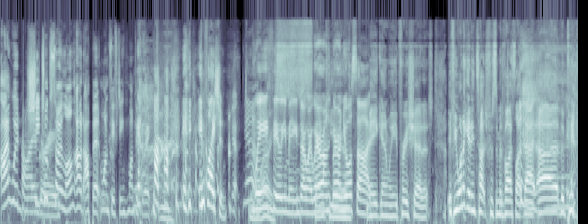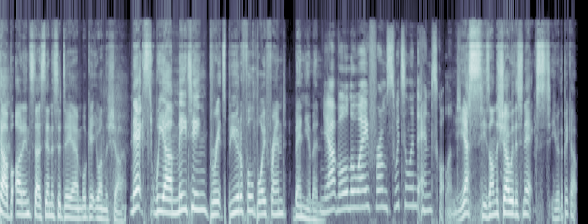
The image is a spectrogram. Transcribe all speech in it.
I would. I she took so long. I would up it 150, 158. Inflation. Yeah. we worries. feel you, Megan. Don't worry. We're Thank on. We're on your side. Megan. We appreciate it. If you want to get in touch for some advice like that, uh, the pickup on Insta, send us a DM. We'll get you on the show. Next, we are meeting Britt's beautiful boyfriend Benjamin. Yep, all the way from Switzerland and Scotland. Yes, he's on the show with us next. Here at the pickup.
